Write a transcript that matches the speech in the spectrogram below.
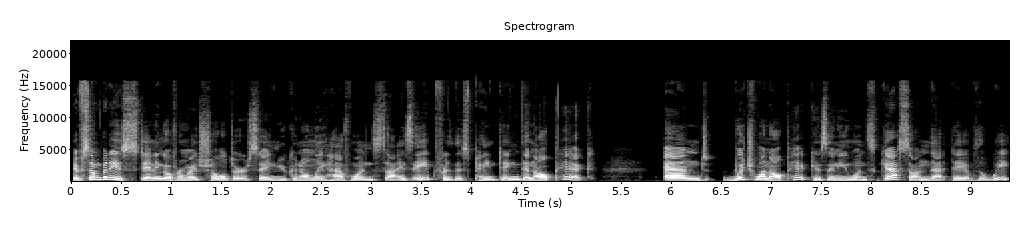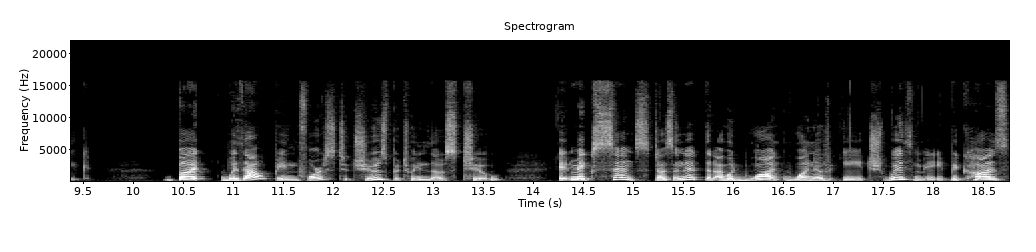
If somebody is standing over my shoulder saying you can only have one size 8 for this painting, then I'll pick. And which one I'll pick is anyone's guess on that day of the week. But without being forced to choose between those two, it makes sense, doesn't it, that I would want one of each with me because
